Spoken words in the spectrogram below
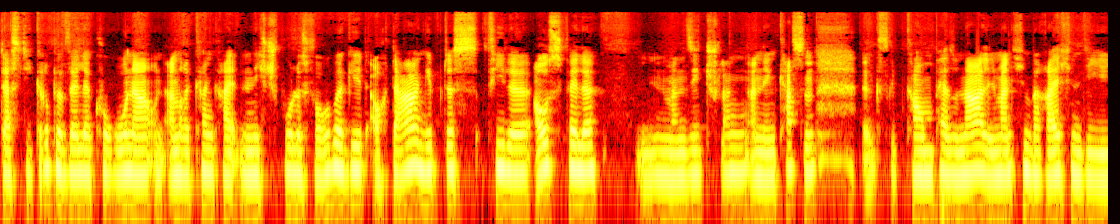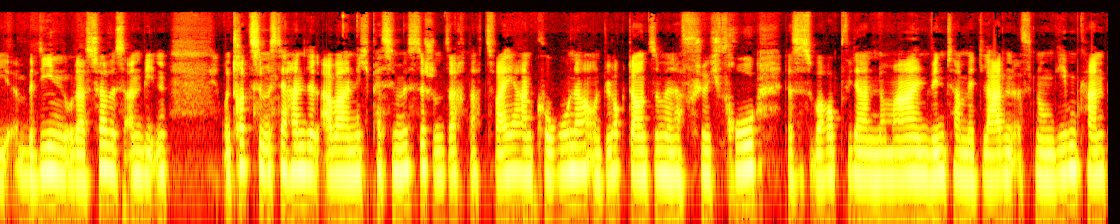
dass die Grippewelle, Corona und andere Krankheiten nicht spurlos vorübergeht. Auch da gibt es viele Ausfälle man sieht Schlangen an den Kassen. Es gibt kaum Personal in manchen Bereichen, die bedienen oder Service anbieten. Und trotzdem ist der Handel aber nicht pessimistisch und sagt, nach zwei Jahren Corona und Lockdown sind wir natürlich froh, dass es überhaupt wieder einen normalen Winter mit Ladenöffnungen geben kann.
